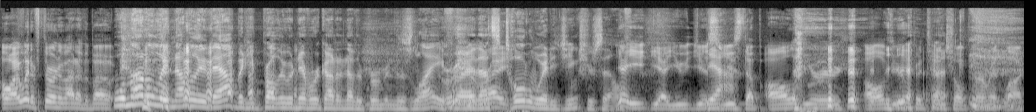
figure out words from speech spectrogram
oh I would have thrown him out of the boat. Well, not only not only that, but he probably would never have got another permit in his life, right? That's Right. a total way to jinx yourself. yeah, you, yeah, you just Yeah. used up all of your all of your potential permit luck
